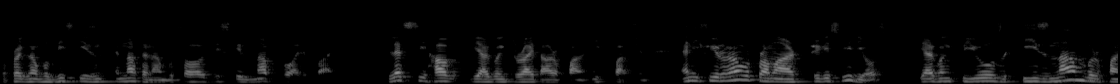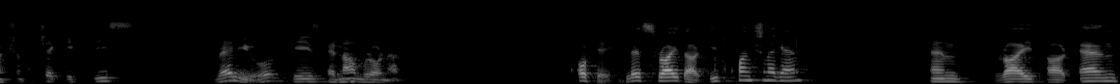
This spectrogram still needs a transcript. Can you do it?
so for example this is not a number so this will not qualify let's see how we are going to write our if function and if you remember from our previous videos we are going to use is number function to check if this value is a number or not okay let's write our if function again and write our and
